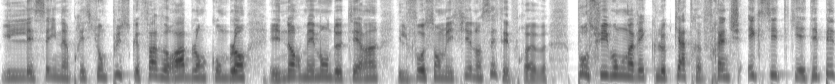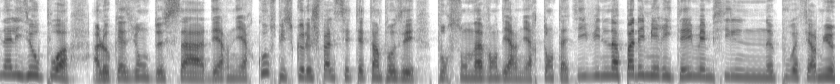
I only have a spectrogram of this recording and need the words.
il laissait une impression plus que favorable en comblant énormément de terrain. Il faut s'en méfier dans cette épreuve. Poursuivons avec le 4 French Exit qui a été pénalisé au poids à l'occasion de sa dernière course puisque le cheval s'était imposé pour son avant-dernière tentative. Il n'a pas démérité même s'il ne pouvait faire mieux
